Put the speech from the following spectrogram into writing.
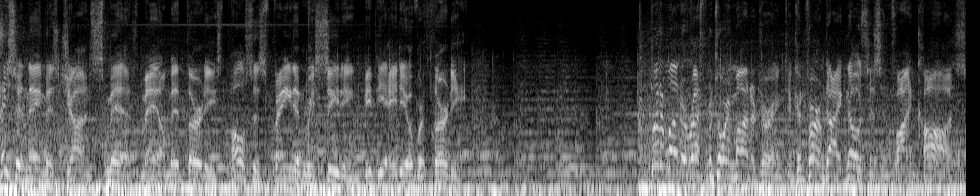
Patient name is John Smith, male, mid 30s. Pulse is faint and receding, BP 80 over 30. Put him under respiratory monitoring to confirm diagnosis and find cause.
